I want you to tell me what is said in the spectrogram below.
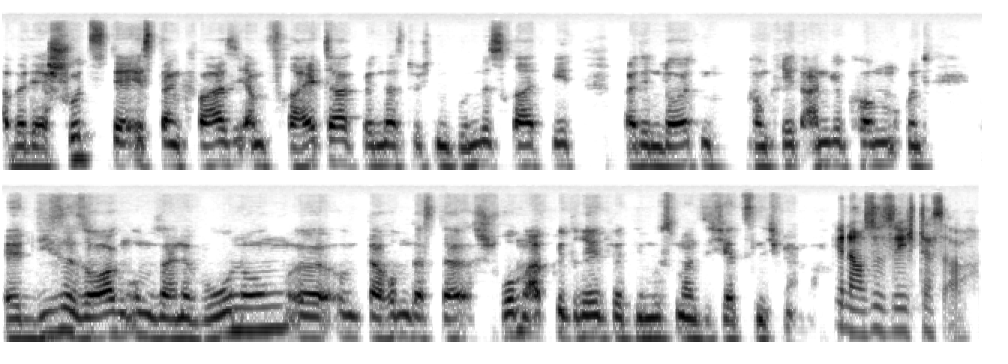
aber der Schutz, der ist dann quasi am Freitag, wenn das durch den Bundesrat geht, bei den Leuten konkret angekommen und äh, diese Sorgen um seine Wohnung äh, und darum, dass da Strom abgedreht wird, die muss man sich jetzt nicht mehr machen. Genau, so sehe ich das auch.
